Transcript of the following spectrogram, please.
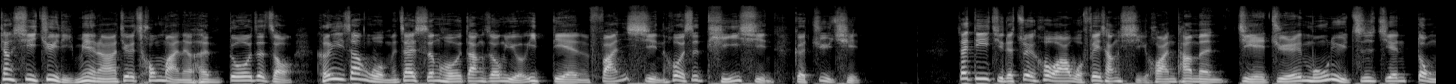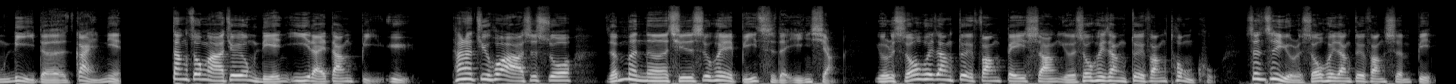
像戏剧里面啊，就会充满了很多这种可以让我们在生活当中有一点反省或者是提醒的剧情。在第一集的最后啊，我非常喜欢他们解决母女之间动力的概念当中啊，就用涟漪来当比喻。他那句话是说。人们呢，其实是会彼此的影响，有的时候会让对方悲伤，有的时候会让对方痛苦，甚至有的时候会让对方生病。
